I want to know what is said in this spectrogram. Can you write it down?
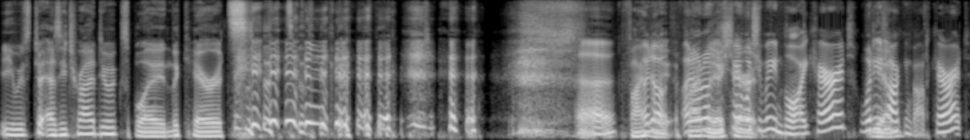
he was as he tried to explain the carrots. Uh, finally, I don't, I don't understand what you mean, boy. Carrot? What are you talking about? Carrot?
